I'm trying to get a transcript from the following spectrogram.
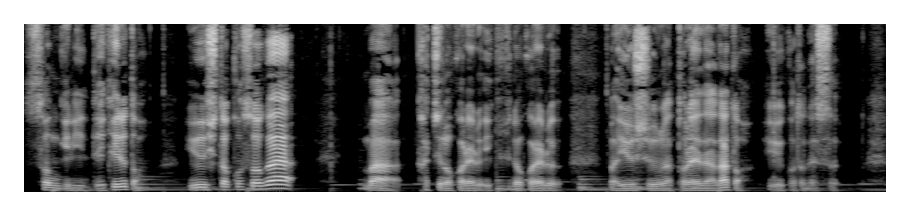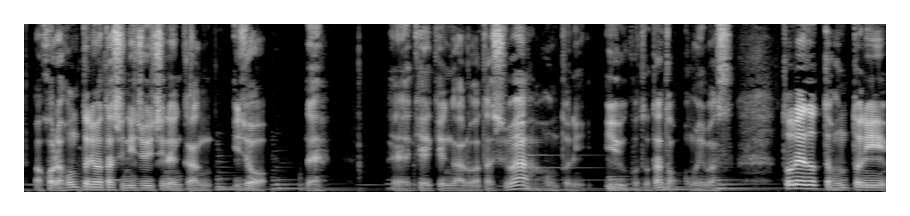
損切りできるという人こそがまあ勝ち残れる生き残れる、まあ、優秀なトレーダーだということです。まあ、これは本当に私21年間以上ねえー、経験がある私は本当に言うことだと思います。トレードって本当に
